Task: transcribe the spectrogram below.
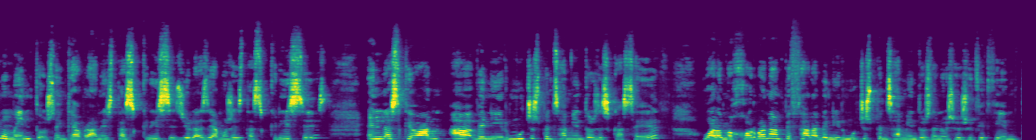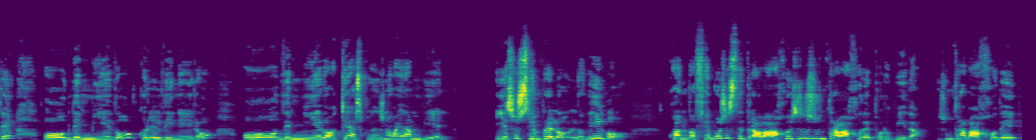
momentos en que habrán estas crisis, yo las llamo estas crisis, en las que van a venir muchos pensamientos de escasez o a lo mejor van a empezar a venir muchos pensamientos de no soy suficiente o de miedo con el dinero o de miedo a que las cosas no vayan bien. Y eso siempre lo, digo. Cuando hacemos este trabajo, eso es un trabajo de por vida, es un trabajo de,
